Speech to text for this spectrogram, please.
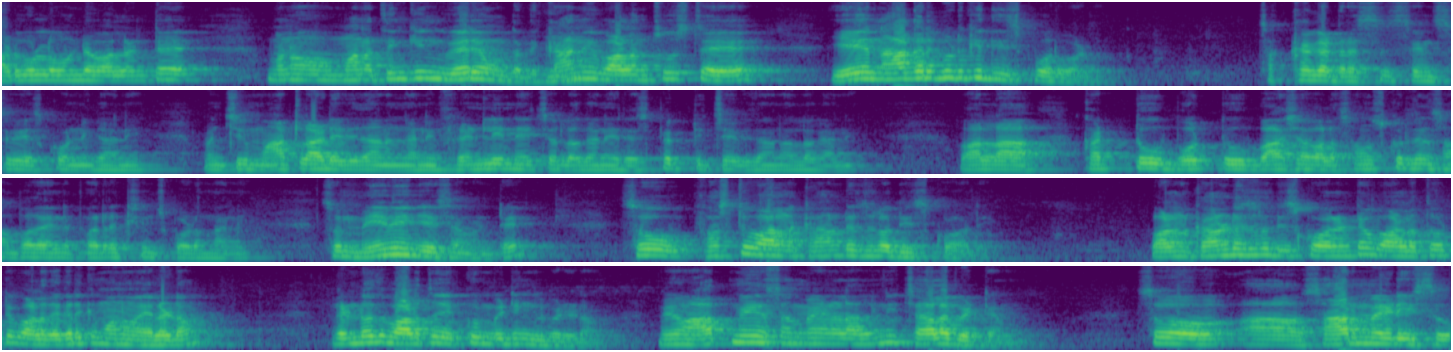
అడవుల్లో ఉండే వాళ్ళంటే మనం మన థింకింగ్ వేరే ఉంటుంది. కానీ వాళ్ళని చూస్తే ఏ నాగరికుడికి తీసిపోరు వాళ్ళు. చక్కగా డ్రెస్ సెన్స్ వేసుకొని కానీ మంచిగా మాట్లాడే విధానం కానీ ఫ్రెండ్లీ నేచర్లో కానీ రెస్పెక్ట్ ఇచ్చే విధానంలో కానీ వాళ్ళ కట్టు బొట్టు భాష వాళ్ళ సంస్కృతిని సంప్రదాయాన్ని పరిరక్షించుకోవడం కానీ. సో మేమేం చేసామంటే సో ఫస్ట్ వాళ్ళని కాన్ఫిడెన్స్లో తీసుకోవాలి. వాళ్ళని కాన్ఫిడెన్స్లో తీసుకోవాలంటే వాళ్ళతోటి వాళ్ళ దగ్గరికి మనం వెళ్ళడం రెండోది వాళ్ళతో ఎక్కువ మీటింగ్లు పెట్టడం. మేము ఆత్మీయ సమ్మేళనాలని చాలా పెట్టాము. సో ఆ సార్మేడీసు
